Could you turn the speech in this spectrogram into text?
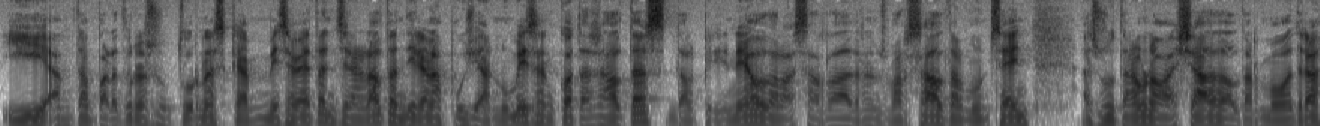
i amb temperatures nocturnes que més aviat en general tendiran a pujar. Només en cotes altes del Pirineu, de la Serrada Transversal, del Montseny, es notarà una baixada del termòmetre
